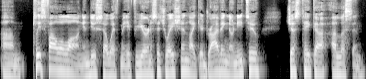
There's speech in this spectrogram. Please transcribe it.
um, please follow along and do so with me. If you're in a situation like you're driving, no need to, just take a, a listen.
